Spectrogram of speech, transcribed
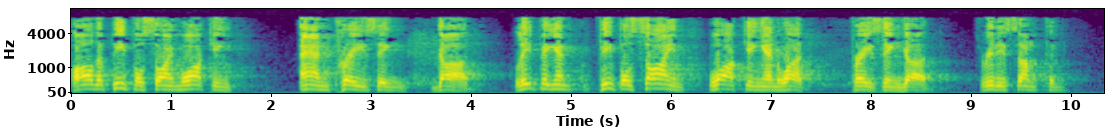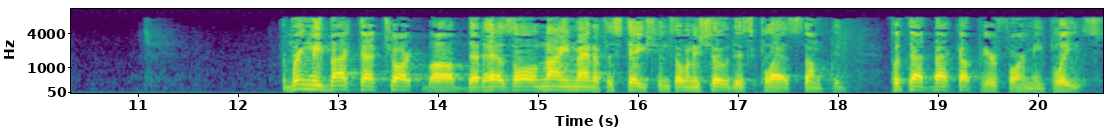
All the people saw him walking and praising God. Leaping and people saw him walking and what? Praising God. It's really something. Bring me back that chart, Bob, that has all nine manifestations. I want to show this class something. Put that back up here for me, please.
